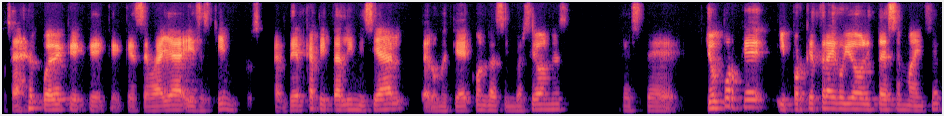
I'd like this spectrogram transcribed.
O sea, puede que, que, que se vaya y se pues perdí el capital inicial, pero me quedé con las inversiones. Este, ¿Yo por qué? ¿Y por qué traigo yo ahorita ese mindset?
